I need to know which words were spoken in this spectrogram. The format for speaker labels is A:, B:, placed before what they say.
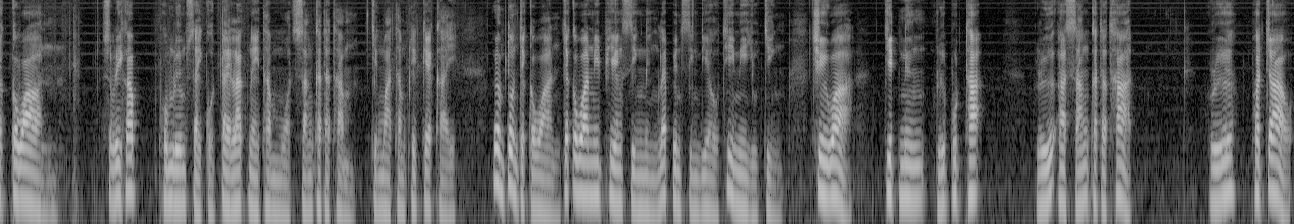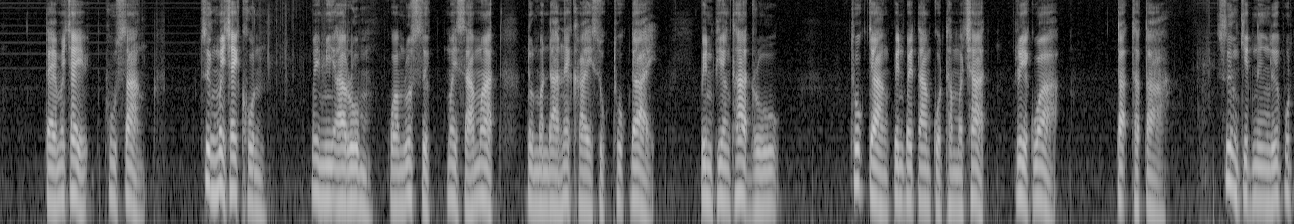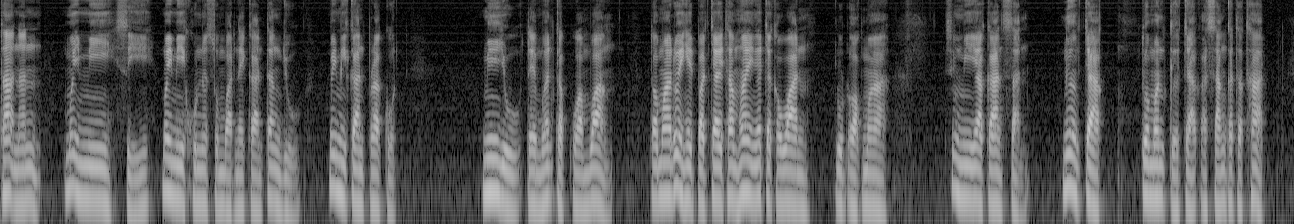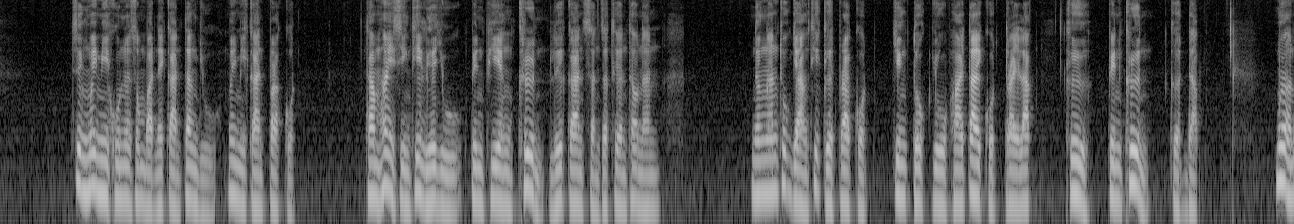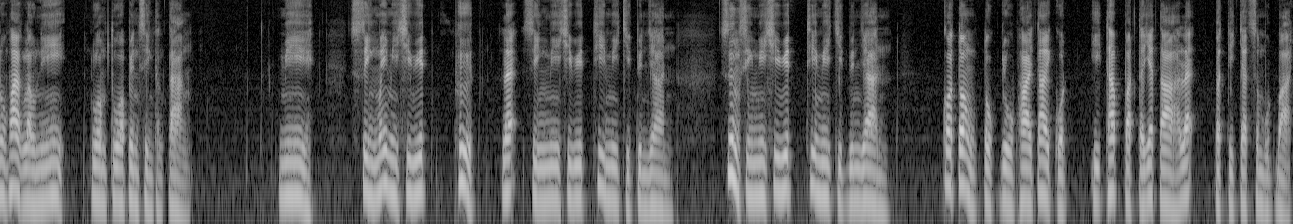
A: จักรวาล สวัสดีครับ ผมลืมใส่กฎไตรลักษณ์ในธรรมหมวดสังคตธรรม จึงมาทำคลิปแก้ไข เริ่มต้นจักรวาล จักรวาลมีเพียงสิ่งหนึ่งและเป็นสิ่งเดียวที่มีอยู่จริง ชื่อว่า จิตหนึ่งหรือพุทธะ หรืออสังคตธาตุ หรือพระเจ้า แต่ไม่ใช่ผู้สร้าง ซึ่งไม่ใช่คน ไม่มีอารมณ์ ความรู้สึก ไม่สามารถดลบันดาลให้ใครสุขทุกข์ได้ เป็นเพียงธาตุรู้ ทุกอย่างเป็นไปตามกฎธรรมชาติ เรียกว่าตถตา ซึ่งจิตหนึ่งหรือพุทธะนั้นไม่มีสี ไม่มีคุณสมบัติในการตั้งอยู่ ไม่มีการปรากฏ มีอยู่แต่เหมือนกับความว่าง ต่อมาด้วยเหตุปัจจัยทำให้เนื้อจักรวาลหลุดออกมา ซึ่งมีอาการสั่น เนื่องจากตัวมันเกิดจากอสังคตธาตุ ซึ่งไม่มีคุณสมบัติในการตั้งอยู่ ไม่มีการปรากฏทำให้สิ่งที่เหลืออยู่เป็นเพียงคลื่นหรือการสั่นสะเทือนเท่านั้น ดังนั้นทุกอย่างที่เกิดปรากฏจึงตกอยู่ภายใต้กฎไตรลักษณ์ คือเป็นคลื่นเกิดดับ เมื่ออนุภาคเหล่านี้รวมตัวเป็นสิ่งต่างๆ มีสิ่งไม่มีชีวิต พืช และสิ่งมีชีวิตที่มีจิตวิญญาณ ซึ่งสิ่งมีชีวิตที่มีจิตวิญญาณ ก็ต้องตกอยู่ภายใต้กฎอิทัปปัตยตาและปฏิจจสมุตบาท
